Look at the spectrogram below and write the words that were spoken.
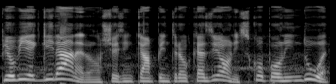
POV e Ghilana erano scesi in campo in tre occasioni, Scoponi in due,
